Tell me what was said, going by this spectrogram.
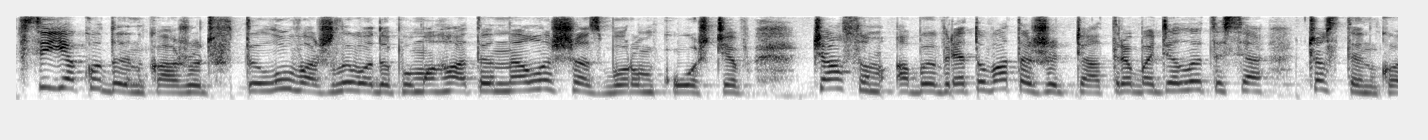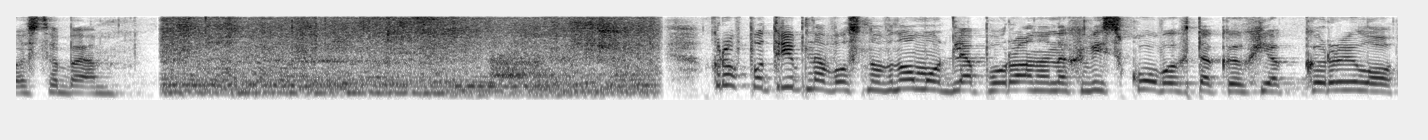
Всі як один кажуть, в тилу важливо допомагати не лише збором коштів. Часом, аби врятувати життя, треба ділитися частинкою себе. Кров потрібна в основному для поранених військових, таких як Кирило.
